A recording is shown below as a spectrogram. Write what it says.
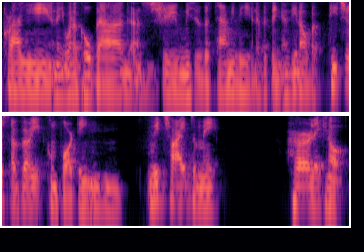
crying and I want to go back mm-hmm. and she misses the family and everything. And you know, but teachers are very comforting. Mm-hmm. We try to make her like, you know,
